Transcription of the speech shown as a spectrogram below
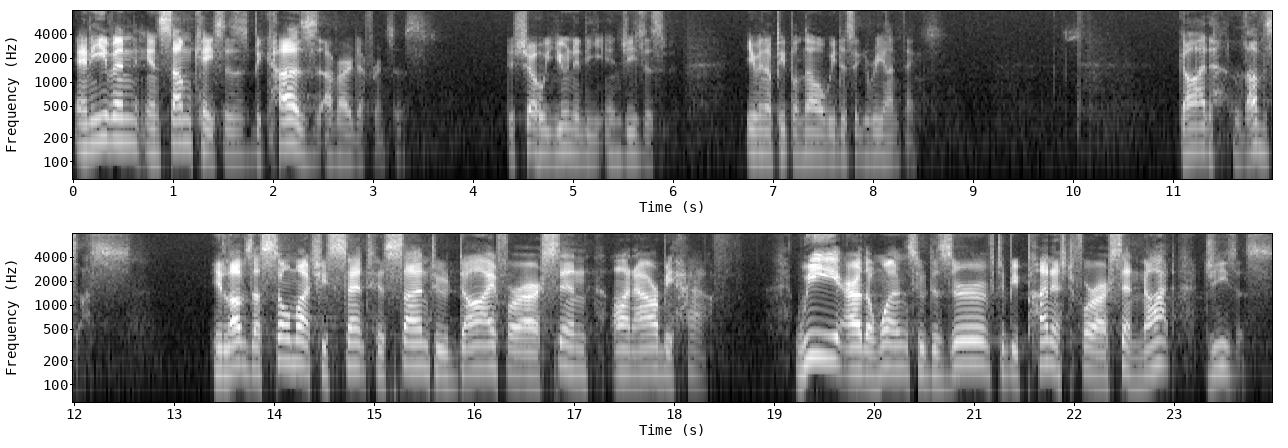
And even in some cases, because of our differences, to show unity in Jesus, even though people know we disagree on things. God loves us. He loves us so much, He sent His Son to die for our sin on our behalf. We are the ones who deserve to be punished for our sin, not Jesus.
